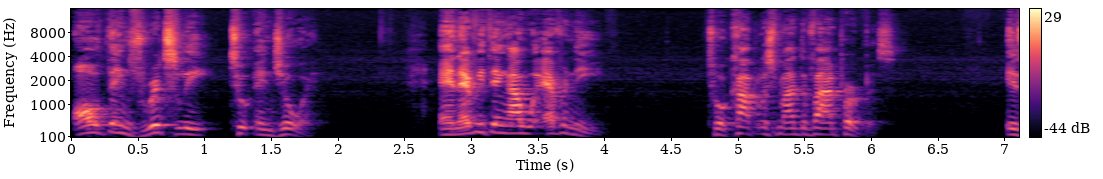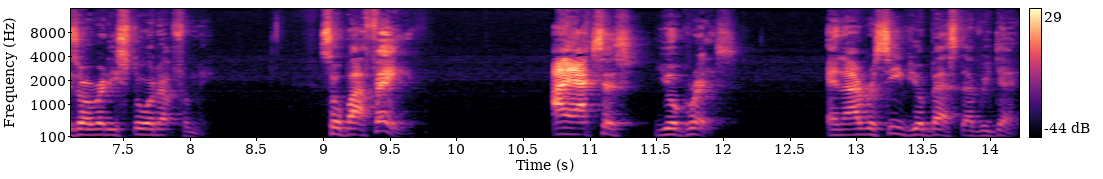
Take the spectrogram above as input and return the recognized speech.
all things richly to enjoy and everything I will ever need to accomplish my divine purpose is already stored up for me. So by faith, I access your grace and I receive your best every day.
